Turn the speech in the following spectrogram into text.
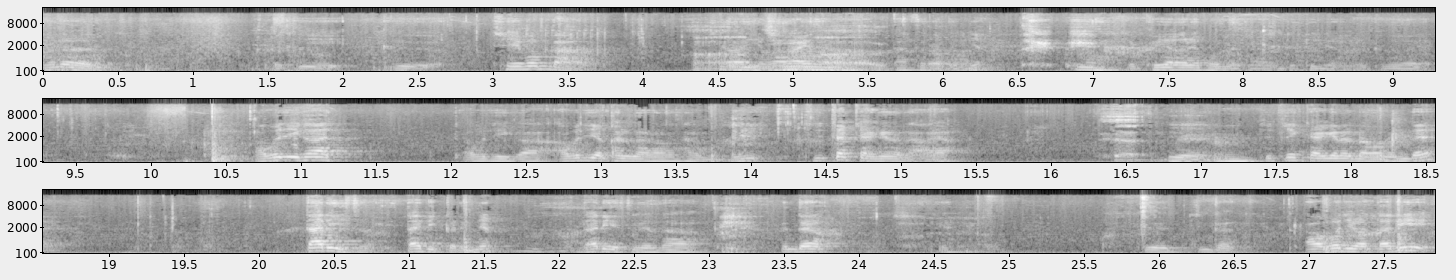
저는 여기 그 7번 방 아, 영화관에서 봤었거든요. 그 영화를 보면서 느낀 점은 그 아버지가 아버지가 아버지 역할을 나가는 사람들이 집착자기로 나와요. 예. 집착자기로 나오는데 딸이 있어. 딸이 있거든요. 딸이 있으면서 근데 그 그러니까 아버지와 딸이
